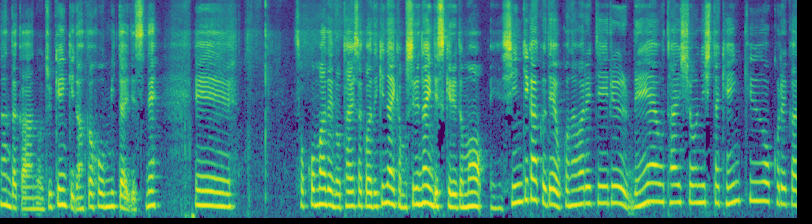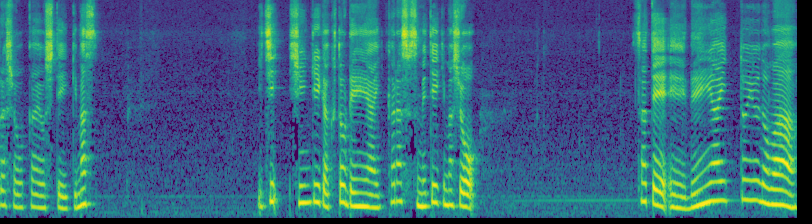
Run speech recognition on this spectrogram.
なんだかあの受験期の赤本みたいですね。えー、そこまでの対策はできないかもしれないんですけれども、心理学で行われている恋愛を対象にした研究をこれから紹介をしていきます。1心理学と恋愛から進めていきましょう。さて、えー、恋愛というのは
